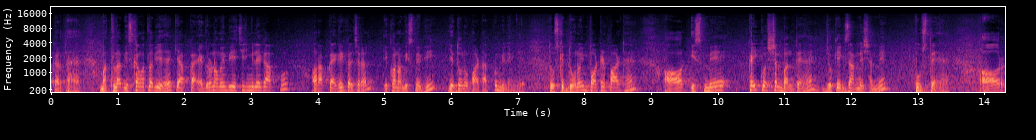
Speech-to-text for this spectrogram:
करता है। मतलब इसका मतलब ये है कि आपका एग्रोनॉमी भी ये चीज़ मिलेगा आपको और आपका एग्रीकल्चरल इकोनॉमिक्स में भी ये दोनों पार्ट आपको मिलेंगे। तो उसके दोनों इंपॉर्टेंट पार्ट हैं और इसमें कई क्वेश्चन बनते हैं जो कि एग्जामिनेशन में पूछते हैं। और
